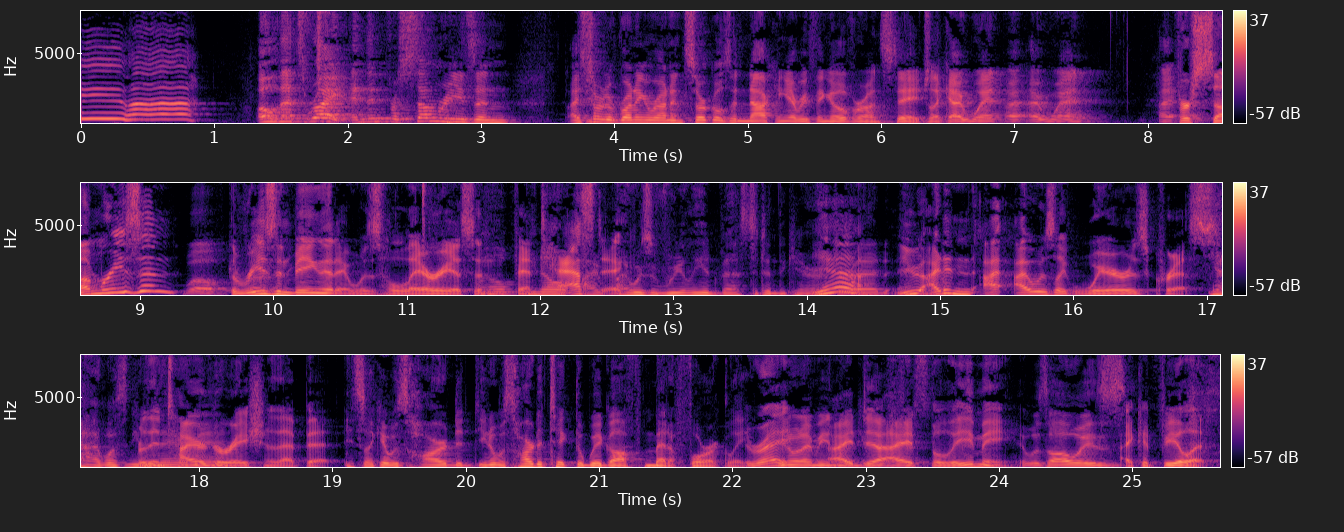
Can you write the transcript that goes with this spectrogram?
you are. Oh, that's right. And then for some reason, I started running around in circles and knocking everything over on stage. Like I went, I, I went. I, For some reason? Well, the reason being that it was hilarious and Well, you know, fantastic. I, I was really invested in the character. yeah. Ed, You, and, I didn't, I, I was like, where is Chris? Yeah, I wasn't For the even there, entire man. duration of that bit. It's like it was hard to, you know, it was hard to take the wig off metaphorically. Right. You know what I mean? I, Like, d- I believe me. it was always. I could feel it.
